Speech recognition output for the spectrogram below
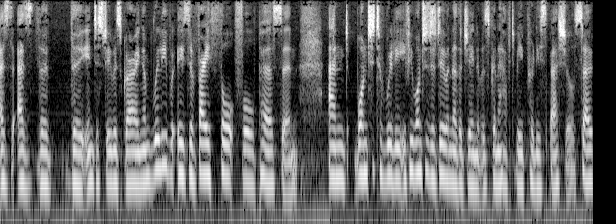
as as the the industry was growing and really he's a very thoughtful person and wanted to really if he wanted to do another gin it was going to have to be pretty special. So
